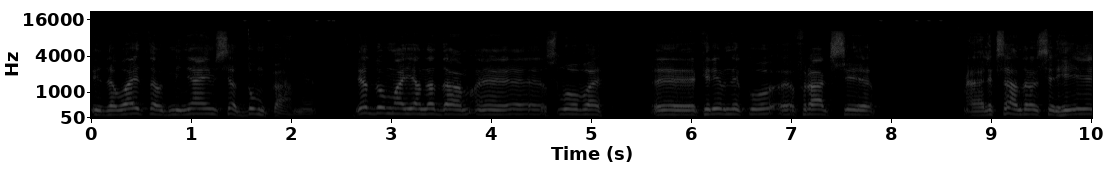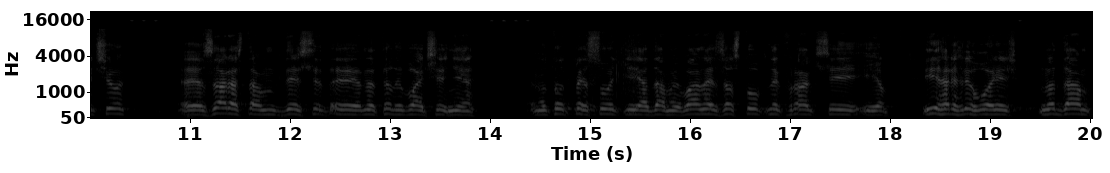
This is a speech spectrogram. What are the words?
і давайте обміняємося думками. Я думаю, я надам е, слово е, керівнику е, фракції Олександру Сергійовичу. Е, Зараз там десь е, на телебаченні ну, тут присутній Адам Іванович, заступник фракції, і Ігор Григорійович. Надам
